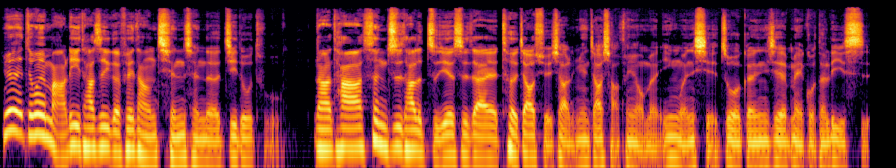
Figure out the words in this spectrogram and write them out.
因为这位玛丽，她是一个非常虔诚的基督徒。那她甚至她的职业是在特教学校里面教小朋友们英文写作跟一些美国的历史。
